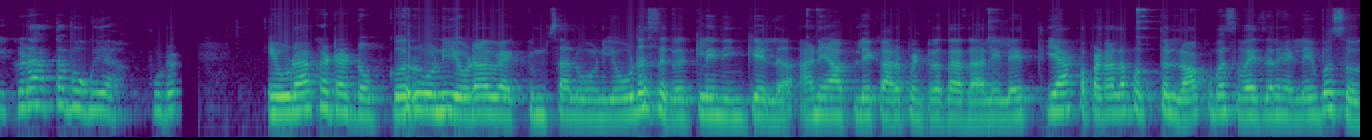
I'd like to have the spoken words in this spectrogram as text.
इकडं आता बघूया. पुढं. एवढा खटाटोप करून एवढा व्हॅक्यूम चालवून एवढं सगळं क्लिनिंग केलं आणि आपले कार्पेंटर दादा आलेले आहेत. या कपाटाला फक्त लॉक बसवायचं राहिले बसव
